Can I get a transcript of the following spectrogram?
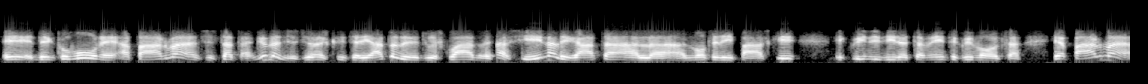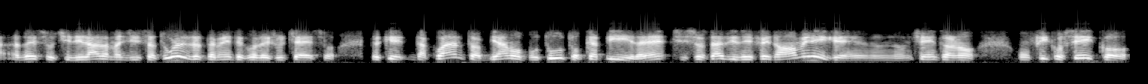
e del comune a Parma c'è stata anche una gestione scriteriata delle due squadre, a Siena legata al, al Monte dei Paschi e quindi direttamente coinvolta. E a Parma adesso ci dirà la magistratura esattamente cosa è successo, perché da quanto abbiamo potuto capire ci sono stati dei fenomeni che non c'entrano un fico secco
